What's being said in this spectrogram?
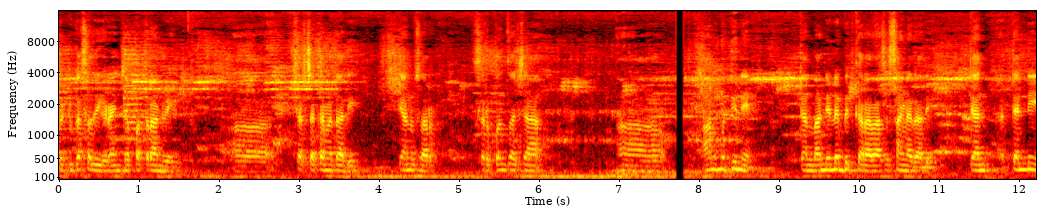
गटविकास अधिकाऱ्यांच्या पत्रान्वये चर्चा करण्यात आली. त्यानुसार सरपंचाच्या अनुमतीने त्यांना निलंबित करावे असं सांगण्यात आले. त्यां त्यांनी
